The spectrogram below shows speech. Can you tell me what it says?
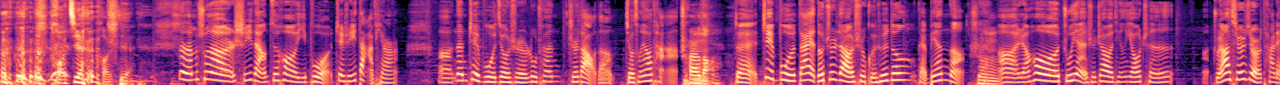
好贱，好贱。那咱们说到十一档最后一部，这是一大片儿啊。那这部就是陆川执导的《九层妖塔》。川导。对，这部大家也都知道是《鬼吹灯》改编的，是啊。然后主演是赵又廷、姚晨。主要其实就是他俩，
